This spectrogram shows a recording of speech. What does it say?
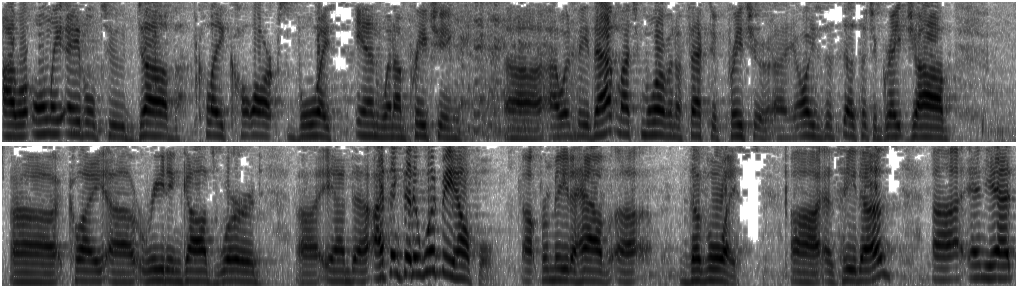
I were only able to dub Clay Clark's voice in when I'm preaching, uh, I would be that much more of an effective preacher. Uh, he always just does such a great job, Clay, uh, reading God's Word. Uh, and uh, I think that it would be helpful for me to have the voice as he does. and yet,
